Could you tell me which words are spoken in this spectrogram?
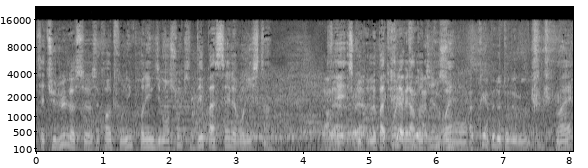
cette Ulule, ce, crowdfunding prenait une dimension qui dépassait les rôlistes. et ce que le patron il avait l'air de dire. A pris, un peu d'autonomie. Ouais.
